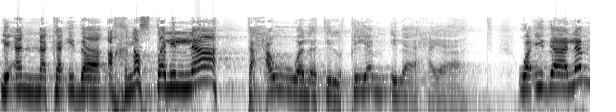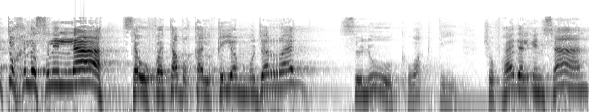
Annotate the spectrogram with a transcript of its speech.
لأنك إذا أخلصت لله تحولت القيم إلى حياة. وإذا لم تخلص لله سوف تبقى القيم مجرد سلوك وقتي. شوف هذا الإنسان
